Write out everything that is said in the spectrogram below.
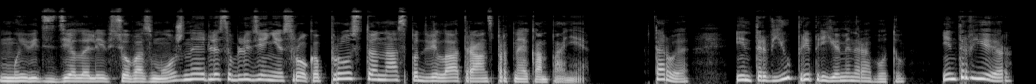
Мы ведь сделали все возможное для соблюдения срока, просто нас подвела транспортная компания. Второе. Интервью при приеме на работу. Интервьюер.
